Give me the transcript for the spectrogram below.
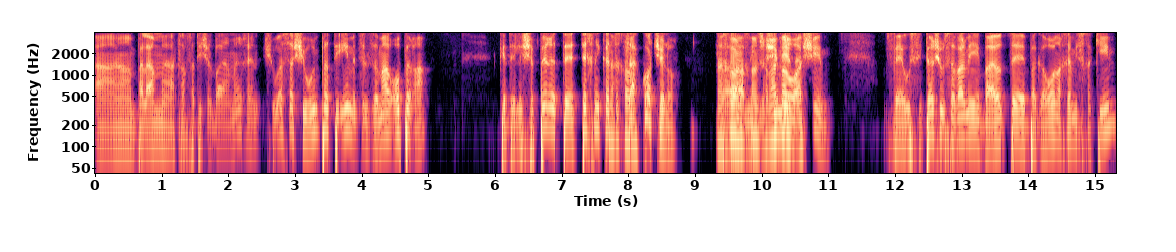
הבלם הצרפתי של בייר מרחן, שהוא עשה שיעורים פרטיים אצל זמר אופרה, כדי לשפר את טכניקת נכון. הצעקות שלו. נכון, נכון, שמעתי. את זה. והוא סיפר שהוא סבל מבעיות בגרון אחרי משחקים,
